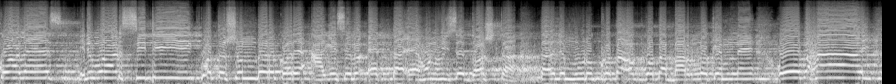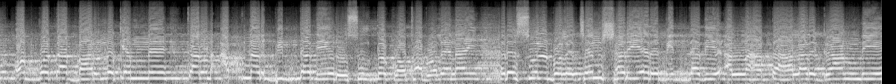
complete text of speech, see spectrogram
কলেজ, ইউনিভার্সিটি কত সুন্দর করে আগে ছিল একটা, এখন হয়েছে দশটা। তাহলে মূর্খতা, অজ্ঞতা বাড়লো কেমনে? ও ভাই, অজ্ঞতা বাড়লো কেমনে? কারণ আপনার বিদ্যা দিয়ে রসুল তো কথা বলে নাই। রসুল বলেছেন, শরিয়ার বিদ্যা দিয়ে, আল্লাহ তাআলার গান দিয়ে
